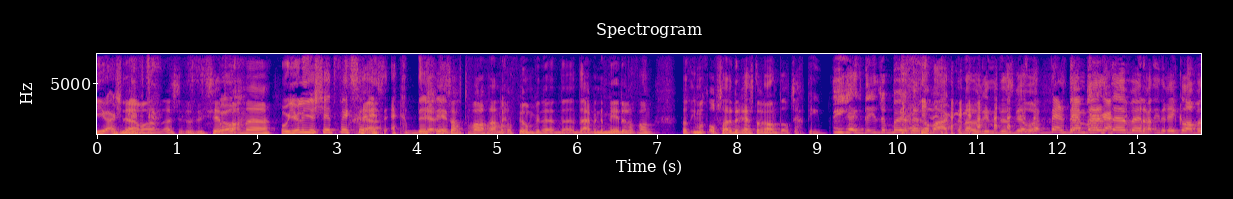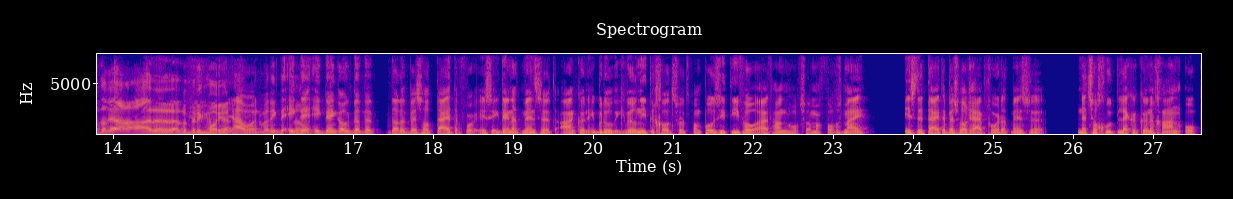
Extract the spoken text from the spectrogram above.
hier Ja alsjeblieft. man, als die shit Bro. van... eh, Hoe jullie je shit fixen Ja. is echt de ja, ik shit. zag toevallig daar nog een filmpje, hè, daar daar heb je er meerdere van. Dat iemand opstaat in een restaurant. Dat zegt hij, die heeft deze burger gemaakt. En dan begint hij te schreeuwen. Is de best "De damn burger." best ever. Dan gaat iedereen klappen. Dan, ja, dat vind ik mooi ja. Ja man, want ik, ik, denk, ik denk ook dat het, dat het best wel tijd ervoor is. Ik denk dat mensen het aankunnen. Ik bedoel, ik wil niet de grote soort van positivo uithangen of zo. Maar volgens mij is de tijd er best wel rijp voor dat mensen net zo goed lekker kunnen gaan op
